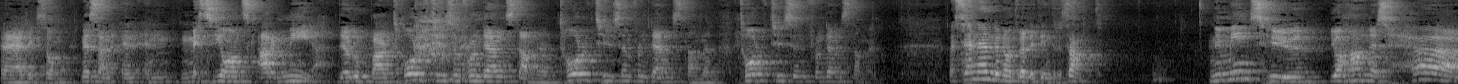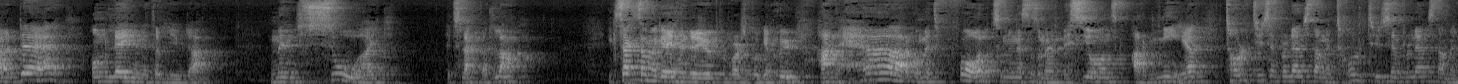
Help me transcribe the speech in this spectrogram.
eh, liksom nästan en, en messiansk armé. Det ropar 12 000 från den stammen, 12 000 från den stammen, 12 000 från den stammen. Men sen händer något väldigt intressant. Ni minns hur Johannes hörde om lejonet av Juda, men såg ett slaktat lamm. Exakt samma grej händer i Uppenbarelseboken 7. Han hör om ett folk som är nästan som en messiansk armé. 12 000 från den stammen, 12 000 från den stammen.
